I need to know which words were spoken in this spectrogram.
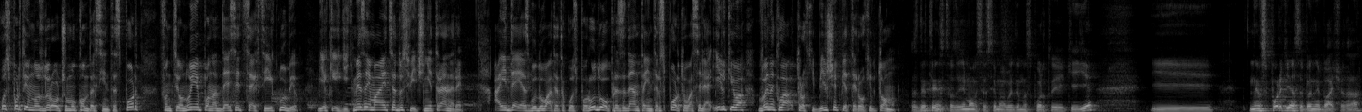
У спортивно-оздоровчому комплексі «Інтеспорт» функціонує понад 10 секцій і клубів, в яких дітьми займаються досвідчені тренери. А ідея збудувати таку споруду у президента інтерспорту Василя Ільківа виникла трохи більше п'яти років тому. З дитинства займався всіма видами спорту, які є. І не в спорті я себе не бачу. Да?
